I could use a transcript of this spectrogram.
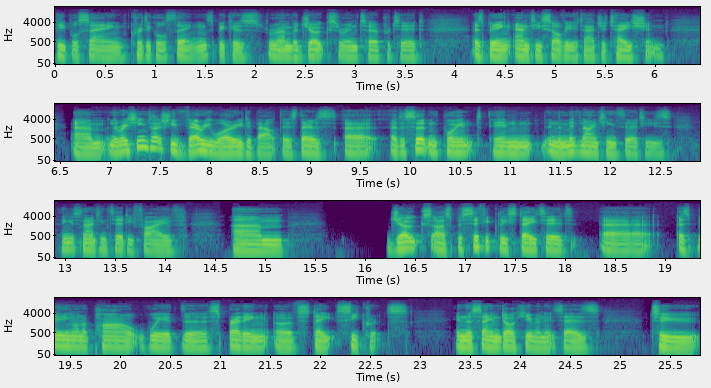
people saying critical things, because remember, jokes are interpreted as being anti Soviet agitation. Um, and the regime's actually very worried about this. There's uh, at a certain point in in the mid 1930s, I think it's 1935, um, jokes are specifically stated uh, as being on a par with the spreading of state secrets. In the same document, it says to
